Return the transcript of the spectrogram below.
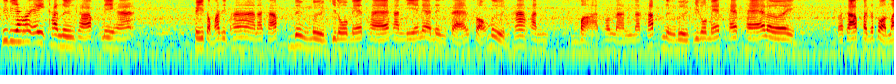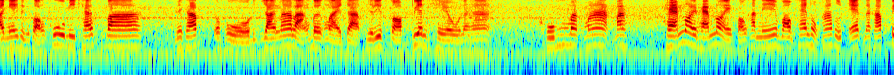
ที่พี่ให้อีกคันหนึ่งครับนี่ฮะปี 2015 นะครับ 10,000 กิโลเมตรแท้ คันนี้เนี่ย 125,000 บาทเท่านั้นนะครับ 10,000 กิโลเมตรแท้ ๆ เลยนะครับฟันสปอร์ตไลท์เมถึง 2 คู่ มีแคสบาร์นะครับ โอ้โห ยางหน้าหลังเบิกใหม่จาก p i r i s c o r p i o n Tail นะฮะ คุ้มมากๆมาแถมหน่อยแถมหน่อย 2 คันนี้ v a l c a n 650S นะครับ ปี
